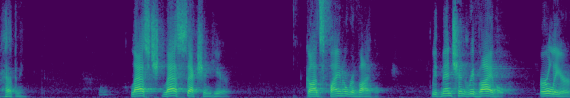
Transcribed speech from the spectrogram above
happening. Last, last section here God's final revival. We've mentioned revival earlier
